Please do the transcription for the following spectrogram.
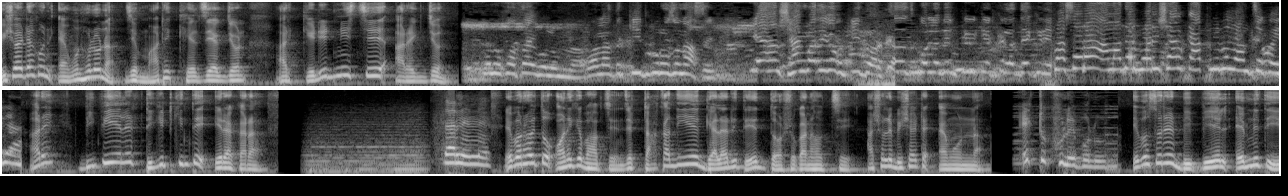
বিষয়টা এখন এমন হলো না যে মাঠে খেলছে একজন আর ক্রেডিট নিচ্ছে আরেকজন। কোনো কথাই বলুন না। বলা তো কি প্রয়োজন আছে? এখন সাংবাদিক কি দরকার? কোনদিন ক্রিকেট খেলা দেখি আমাদের বরিশাল কাপ নিবে লঞ্চে কইরা। আরে বিপিএল এর টিকিট কিনতে এরা কারা? এবার হয়তো অনেকে ভাবছেন যে টাকা দিয়ে গ্যালারিতে দর্শক আনা হচ্ছে। আসলে বিষয়টা এমন না। একটু খুলে বলুন। এবছরের বিপিএল এমনিতেই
